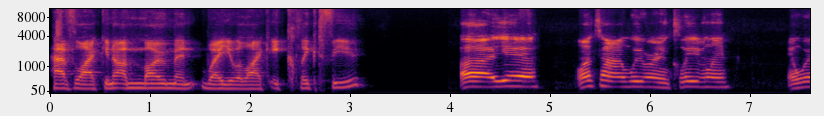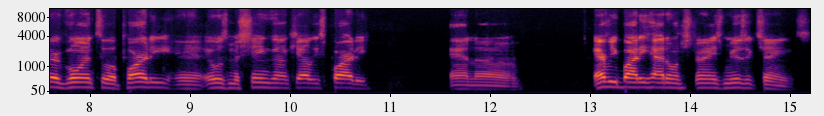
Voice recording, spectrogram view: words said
have like you know a moment where you were like it clicked for you? Uh, yeah. One time we were in Cleveland, and we were going to a party, and it was Machine Gun Kelly's party, and uh, everybody had on strange music chains.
